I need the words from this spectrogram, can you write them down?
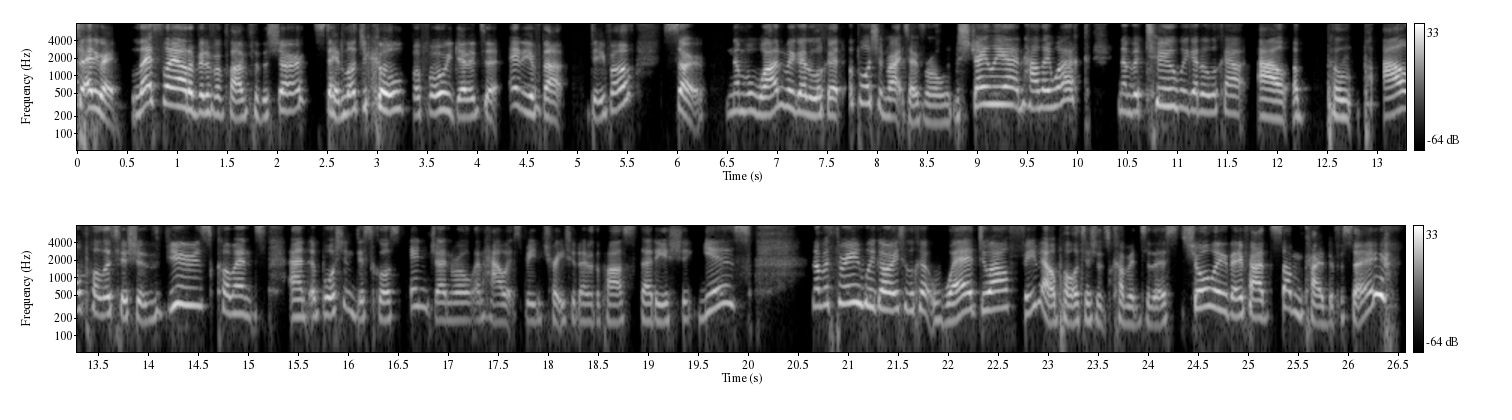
So, anyway, let's lay out a bit of a plan for the show. Stay logical before we get into any of that deeper. So, number one, we're going to look at abortion rights overall in Australia and how they work. Number two, we're going to look at our uh, our politicians' views, comments, and abortion discourse in general and how it's been treated over the past 30 ish years. Number three, we're going to look at where do our female politicians come into this? Surely they've had some kind of a say.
